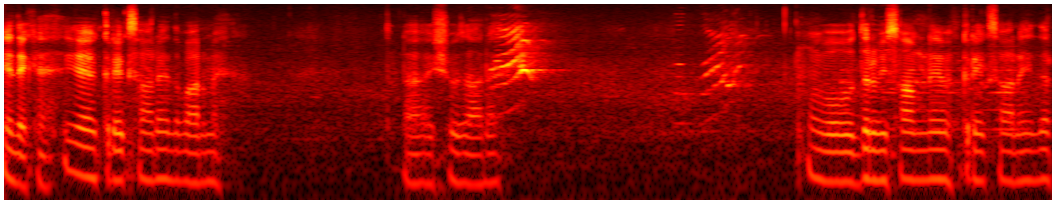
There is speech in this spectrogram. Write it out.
ये देखें, ये क्रेक्स आ रहे हैं दीवार में। इश्यूज़ आ रहे हैं। वो उधर भी सामने क्रेक्स आ रहे हैं इधर।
